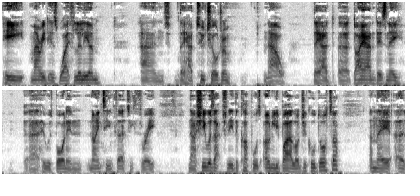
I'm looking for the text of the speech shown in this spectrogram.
He married his wife Lillian, and they had two children. Now, they had uh, Diane Disney, uh, who was born in 1933 now, she was actually the couple's only biological daughter, and they uh,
